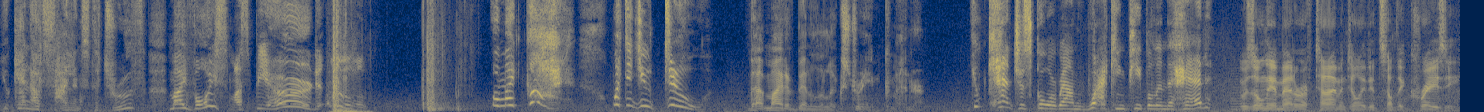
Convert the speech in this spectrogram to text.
You cannot silence the truth. My voice must be heard. Oh my god! What did you do? That might have been a little extreme, Commander. You can't just go around whacking people in the head. It was only a matter of time until he did something crazy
